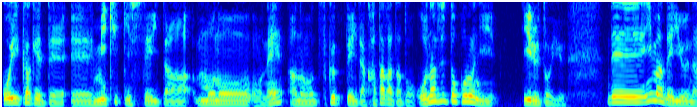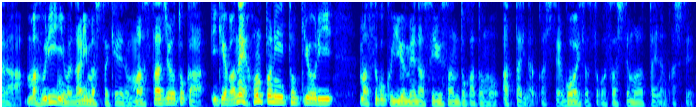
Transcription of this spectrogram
追いかけて、えー、見聞きしていたものをね、あの、作っていた方々と同じところにいるという。で、今で言うなら、まあフリーにはなりましたけれども、まあスタジオとか行けばね、本当に時折、まあすごく有名な声優さんとかとも会ったりなんかして、ご挨拶とかさせてもらったりなんかして、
